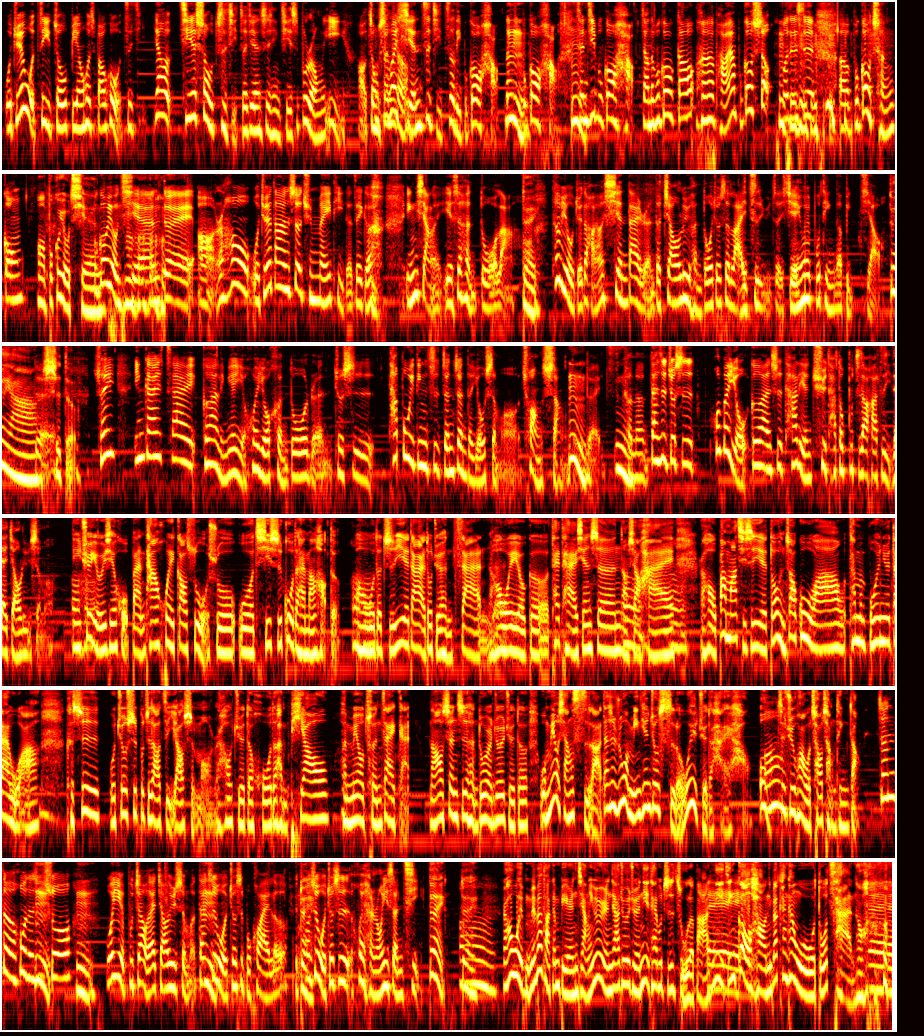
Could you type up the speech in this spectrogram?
我觉得我自己周边，或是包括我自己。要接受自己这件事情其实不容易，哦，总是会嫌自己这里不够好，那里不够好，成绩不够好，长得不够高，好像不够瘦，或者是呃不够成功，哦，不够有钱，不够有钱，对啊。然后我觉得，当然，社群媒体的这个影响也是很多啦。对，特别我觉得好像现代人的焦虑很多就是来自于这些，因为不停的比较。对呀，对，是的。所以应该在个案里面也会有很多人，就是他不一定是真正的有什么创伤，对不对？可能，但是就是会不会有个案是他连去他都不知道他自己在焦虑什么？的确有一些伙伴他会告诉我说，我其实过得还蛮好的哦，我的职业大家也都觉得很赞，然后我也有个太太、先生，然后小孩，然后我爸妈其实也都很照顾我啊，他们不会虐待我啊。可是我就是不知道自己要什么，然后觉得活得很飘，很没有存在感。然后甚至很多人就会觉得我没有想死啊，但是如果明天就死了，我也觉得还好。哦，这句话我超常听到，真的，或者是说，嗯，我也不知道我在焦虑什么，但是我就是不快乐，或是我就是会很容易生气，对对。然后我也没办法跟别人讲，因为人家就会觉得你也太不知足了吧，你已经够好，你不要看看我我多惨哦。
